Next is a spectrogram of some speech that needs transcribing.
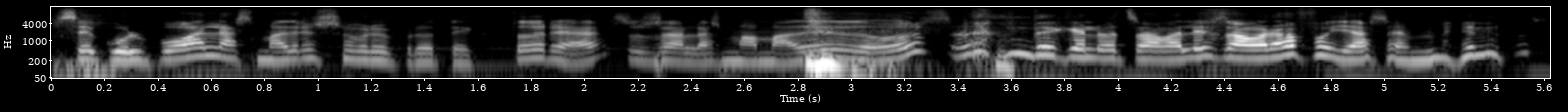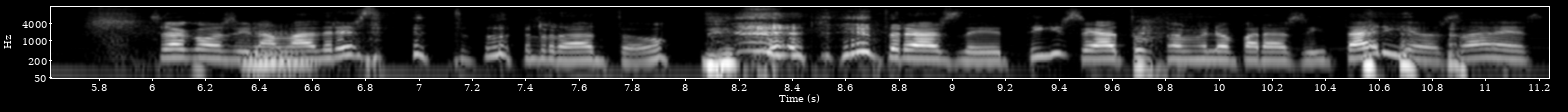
se culpó a las madres sobreprotectoras, o sea, las mamadedos, de que los chavales ahora follasen menos. O sea, como si la madre esté todo el rato detrás de ti, sea tu gemelo parasitario, ¿sabes?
